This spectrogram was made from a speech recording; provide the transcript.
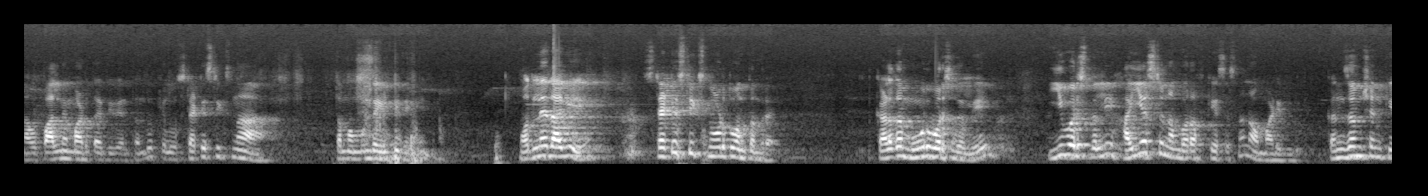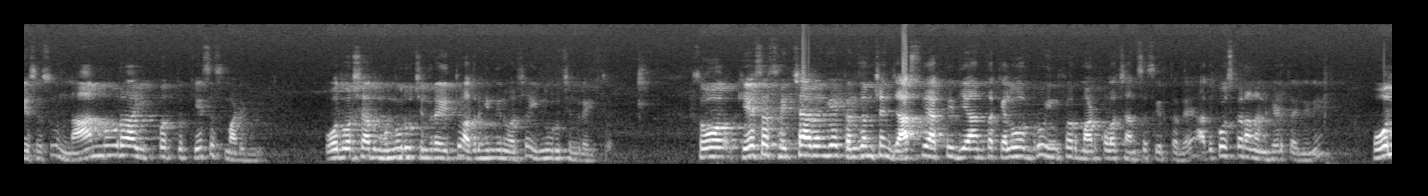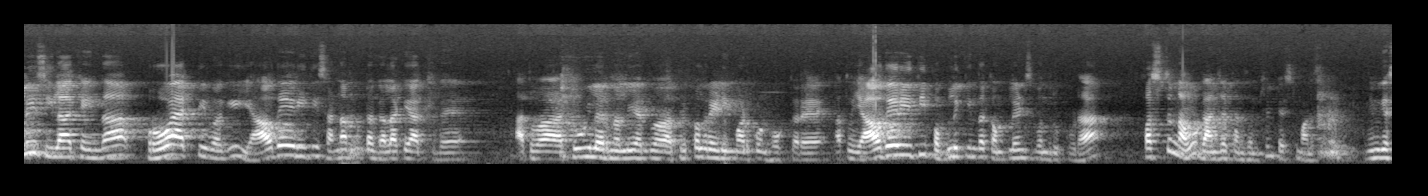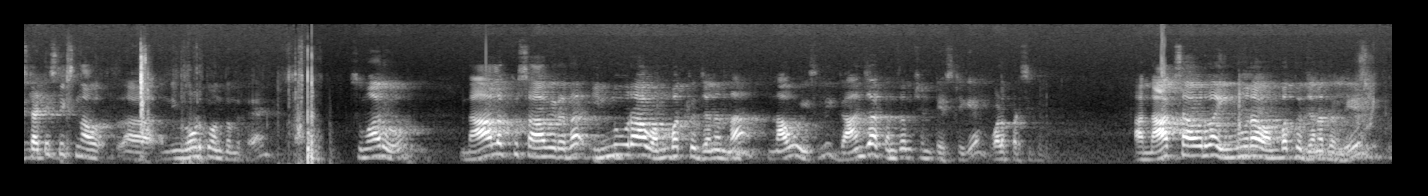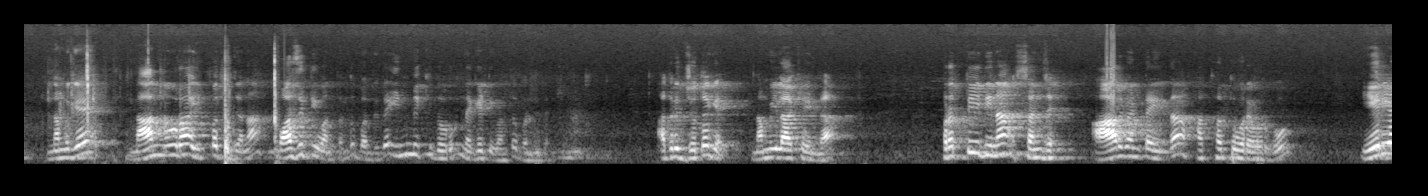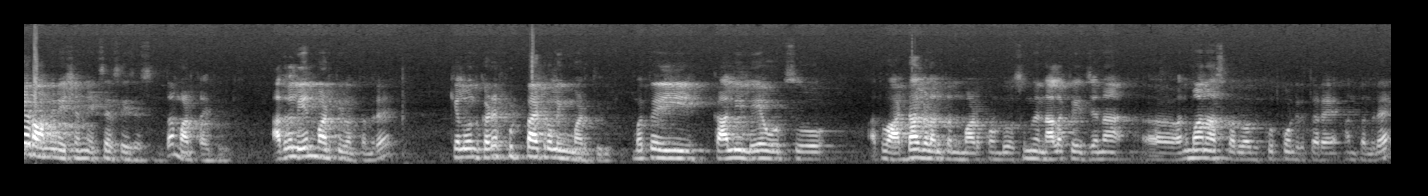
ನಾವು ಪಾಲನೆ ಮಾಡ್ತಾ ಇದ್ದೀವಿ ಅಂತಂದು ಕೆಲವು ಸ್ಟ್ಯಾಟಿಸ್ಟಿಕ್ಸ್ನ ತಮ್ಮ ಮುಂದೆ ಇಟ್ಟಿದ್ದೀನಿ. ಮೊದಲನೇದಾಗಿ ಸ್ಟ್ಯಾಟಿಸ್ಟಿಕ್ಸ್ ನೋಡ್ತು ಅಂತಂದರೆ, ಕಳೆದ ಮೂರು ವರ್ಷದಲ್ಲಿ, ಈ ವರ್ಷದಲ್ಲಿ ಹೈಯೆಸ್ಟ್ ನಂಬರ್ ಆಫ್ ಕೇಸಸ್ನ ನಾವು ಮಾಡಿದ್ವಿ. ಕನ್ಸಂಪ್ಷನ್ ಕೇಸಸ್ಸು ನಾನ್ನೂರ ಇಪ್ಪತ್ತು ಕೇಸಸ್ ಮಾಡಿದ್ವಿ. ಹೋದ ವರ್ಷ ಅದು ಮುನ್ನೂರು ಚಿಲ್ಲರೆ ಇತ್ತು, ಅದ್ರ ಹಿಂದಿನ ವರ್ಷ ಇನ್ನೂರು ಚಿಲ್ಲರೆ ಇತ್ತು. ಸೊ ಕೇಸಸ್ ಹೆಚ್ಚಾದಂಗೆ ಕನ್ಸಂಪ್ಷನ್ ಜಾಸ್ತಿ ಆಗ್ತಿದೆಯಾ ಅಂತ ಕೆಲವೊಬ್ಬರು ಇನ್ಫಾರ್ಮ್ ಮಾಡ್ಕೊಳ್ಳೋ ಚಾನ್ಸಸ್ ಇರ್ತದೆ. ಅದಕ್ಕೋಸ್ಕರ ನಾನು ಹೇಳ್ತಾ ಇದ್ದೀನಿ ಪೊಲೀಸ್ ಇಲಾಖೆಯಿಂದ ಪ್ರೋಆಕ್ಟಿವ್ ಆಗಿ ಯಾವುದೇ ರೀತಿ ಸಣ್ಣ ಪುಟ್ಟ ಗಲಾಟೆ ಆಗ್ತಿದೆ, ಅಥವಾ ಟೂ ವೀಲರ್ನಲ್ಲಿ ಅಥವಾ ಟ್ರಿಪಲ್ ರೈಡಿಂಗ್ ಮಾಡ್ಕೊಂಡು ಹೋಗ್ತಾರೆ, ಅಥವಾ ಯಾವುದೇ ರೀತಿ ಪಬ್ಲಿಕ್ಕಿಂದ ಕಂಪ್ಲೇಂಟ್ಸ್ ಬಂದರೂ ಕೂಡ ಫಸ್ಟ್ ನಾವು ಗಾಂಜಾ ಕನ್ಸಂಪ್ಷನ್ ಟೆಸ್ಟ್ ಮಾಡಿಸ್ತೀವಿ. ನಿಮಗೆ ಸ್ಟ್ಯಾಟಿಸ್ಟಿಕ್ಸ್ ನಾವು ನೀವು ನೋಡ್ತು ಅಂತಂದರೆ ಸುಮಾರು ನಾಲ್ಕು ಸಾವಿರದ ಇನ್ನೂರ ಒಂಬತ್ತು ಜನನ್ನ ನಾವು ಈ ಸಲ ಗಾಂಜಾ ಕನ್ಸಂಪ್ಷನ್ ಟೆಸ್ಟಿಗೆ ಒಳಪಡಿಸಿದ್ದೀವಿ. ಆ ನಾಲ್ಕು ಸಾವಿರದ ಇನ್ನೂರ ಒಂಬತ್ತು ಜನದಲ್ಲಿ ನಮಗೆ ನಾನ್ನೂರ ಇಪ್ಪತ್ತು ಜನ ಪಾಸಿಟಿವ್ ಅಂತಂದು ಬಂದಿದೆ ಇನ್ನು ಮಿಕ್ಕಿದವರು ನೆಗೆಟಿವ್ ಅಂತ ಬಂದಿದೆ. ಅದ್ರ ಜೊತೆಗೆ ನಮ್ಮ ಇಲಾಖೆಯಿಂದ ಪ್ರತಿದಿನ ಸಂಜೆ ಆರು ಗಂಟೆಯಿಂದ ಹತ್ತು ಹತ್ತುವರೆವರೆಗೂ ಏರಿಯಾ ಡಾಮಿನೇಷನ್ ಎಕ್ಸರ್ಸೈಸಸ್ ಅಂತ ಮಾಡ್ತಾ ಇದ್ದೀವಿ. ಅದರಲ್ಲಿ ಏನು ಮಾಡ್ತೀವಿ ಅಂತಂದರೆ, ಕೆಲವೊಂದು ಕಡೆ ಫುಡ್ ಪ್ಯಾಟ್ರೋಲಿಂಗ್ ಮಾಡ್ತೀವಿ. ಮತ್ತು ಈ ಖಾಲಿ ಲೇಔಟ್ಸು ಅಥವಾ ಅಡ್ಡಗಳಂತಂದು ಮಾಡಿಕೊಂಡು ಸುಮ್ಮನೆ ನಾಲ್ಕೈದು ಜನ ಅನುಮಾನಾಸ್ಪದವಾಗಿ ಕೂತ್ಕೊಂಡಿರ್ತಾರೆ ಅಂತಂದರೆ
